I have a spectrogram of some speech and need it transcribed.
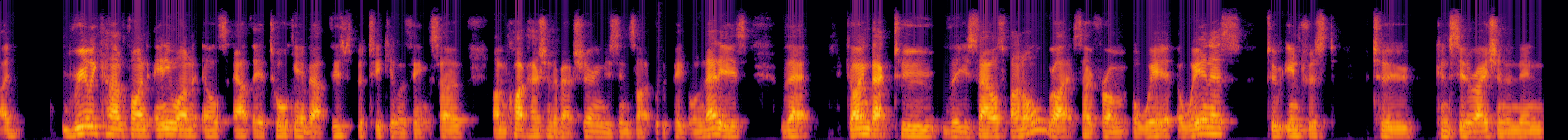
I really can't find anyone else out there talking about this particular thing. So I'm quite passionate about sharing this insight with people, and that is that going back to the sales funnel, right? So from aware, awareness to interest to consideration, and then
